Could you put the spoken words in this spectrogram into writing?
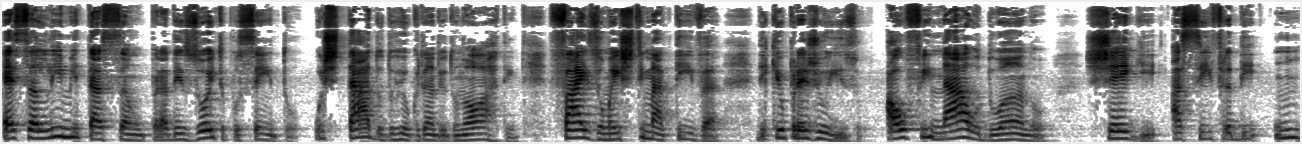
Essa limitação para 18%, o Estado do Rio Grande do Norte faz uma estimativa de que o prejuízo, ao final do ano, chegue à cifra de 1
